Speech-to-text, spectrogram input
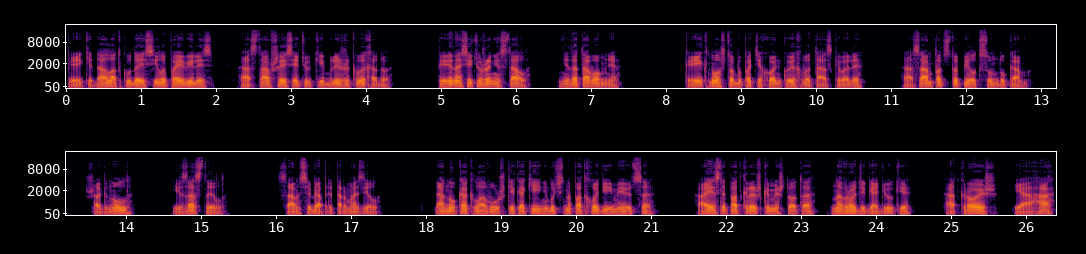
Перекидал, откуда и силы появились, оставшиеся тюки ближе к выходу. Переносить уже не стал, не до того мне. Крикнул, чтобы потихоньку их вытаскивали, а сам подступил к сундукам. Шагнул и застыл. Сам себя притормозил. А ну как ловушки какие-нибудь на подходе имеются. А если под крышками что-то, на вроде гадюки, откроешь и ага.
